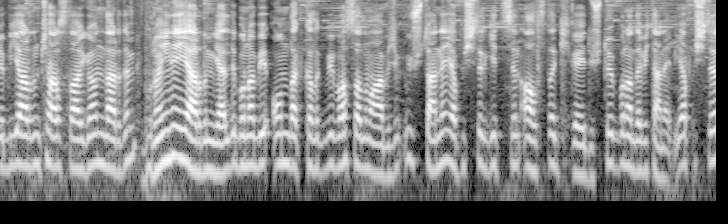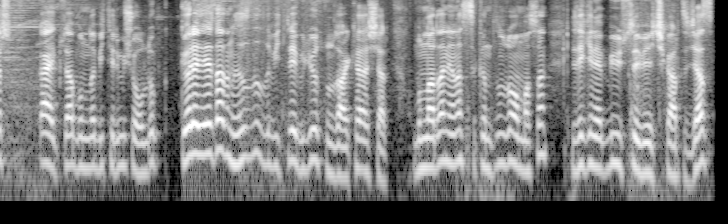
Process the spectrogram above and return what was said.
Ve bir yardım çağrısı daha gönderdim. Buna yine yardım geldi. Buna bir 10 dakikalık bir basalım abicim. 3 tane yapıştır gitsin. 6 dakikaya düştü. Buna da bir tane yapıştır. Gayet güzel. Bunu da bitirmiş olduk. Görevleri zaten hızlı hızlı bitirebiliyorsunuz arkadaşlar. Bunlardan yana sıkıntınız olmasın. Direkt yine bir üst seviye çıkartacağız.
